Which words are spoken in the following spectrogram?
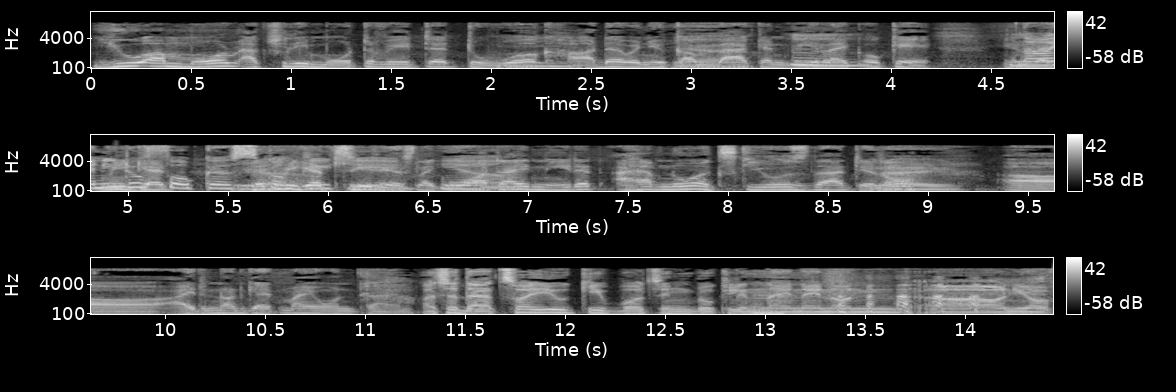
you are more actually motivated to work harder when you come Yeah. back and be like, okay, you know, Now let I need me to get, focus Let me get serious. Like Yeah. what I needed, I have no excuse that you know Right. uh, I did not get my own time. so that's why you keep watching brooklyn 99 on uh, on your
